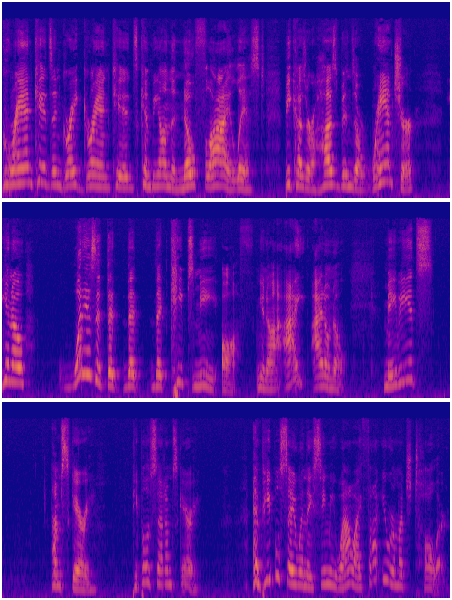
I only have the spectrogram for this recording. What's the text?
grandkids and great grandkids can be on the no fly list because her husband's a rancher, you know, what is it that that that keeps me off? You know, I I don't know. Maybe it's I'm scary. People have said I'm scary. And people say when they see me, "Wow, I thought you were much taller."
